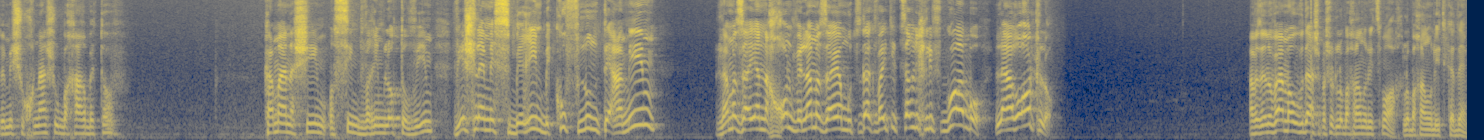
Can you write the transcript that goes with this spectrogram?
ומשוכנע שהוא בחר בטוב. כמה אנשים עושים דברים לא טובים, ויש להם הסברים בק"ן טעמים למה זה היה נכון ולמה זה היה מוצדק, והייתי צריך לפגוע בו, להראות לו. אבל זה נובע מהעובדה שפשוט לא בחרנו לצמוח, לא בחרנו להתקדם.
